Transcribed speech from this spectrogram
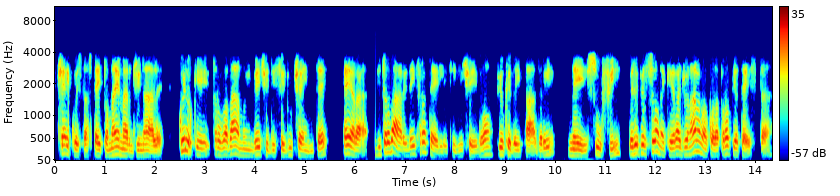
C'è questo aspetto, ma è marginale. Quello che trovavamo invece di seducente era di trovare dei fratelli, ti dicevo, più che dei padri, nei sufi, delle persone che ragionavano con la propria testa,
